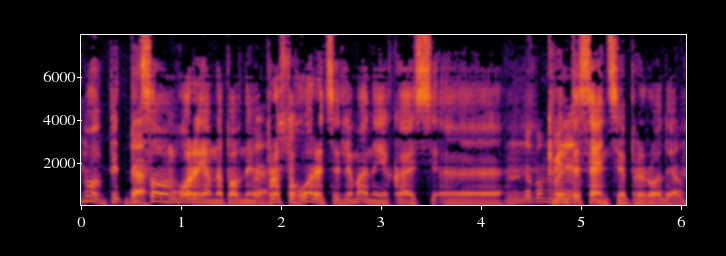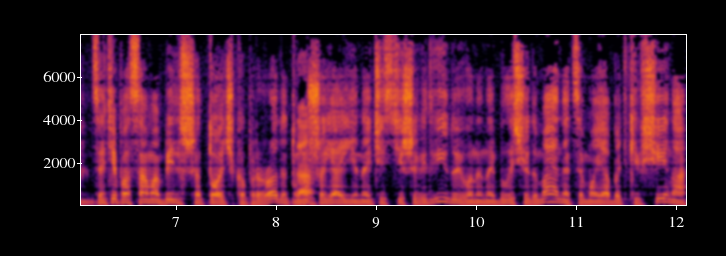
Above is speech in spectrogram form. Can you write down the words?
Ну, під, Да. під словом гори я напевне. Да. Просто гори це для мене якась е, Ну, бо ми... квінтесенція природи. Да. Це типа сама більша точка природи, тому Да. що я її найчастіше відвідую, вони найближчі до мене, це моя батьківщина.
